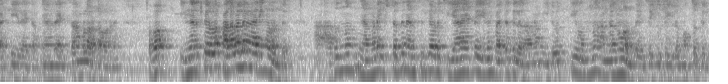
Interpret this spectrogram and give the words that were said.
കട്ട് ചെയ്തേക്കാം. ഞാനൊരു എക്സാമ്പിൾ ആട്ടോ പറഞ്ഞത്. അപ്പോൾ ഇങ്ങനത്തെയുള്ള പല പല കാര്യങ്ങളുണ്ട്. അതൊന്നും ഞങ്ങളുടെ ഇഷ്ടത്തിനനുസരിച്ച് അവിടെ ചെയ്യാനായിട്ട് ഇതിനും പറ്റത്തില്ല. കാരണം ഇരുപത്തി ഒന്ന് അംഗങ്ങളുണ്ട് എക്സിക്യൂട്ടീവിൽ മൊത്തത്തിൽ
